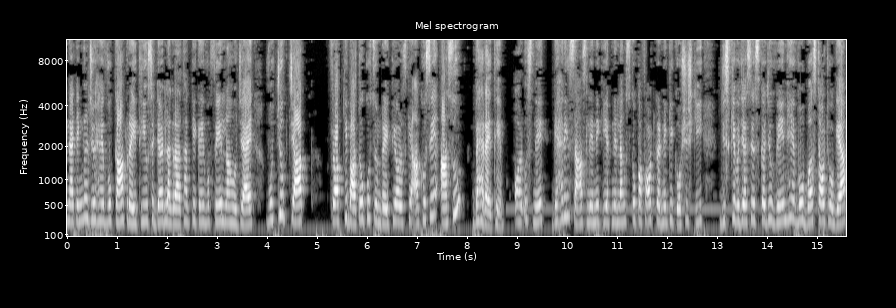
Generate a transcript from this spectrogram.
नाइटिंगल जो है वो काँप रही थी उसे डर लग रहा था कि कहीं वो फेल ना हो जाए वो चुपचाप फ्रॉक की बातों को सुन रही थी और उसकी आँखों से आँसू बह रहे थे और उसने गहरी सांस लेने की अपने लंग्स को पफ आउट करने की कोशिश की जिसकी वजह से उसका जो वेन है वो बस्ट आउट हो गया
